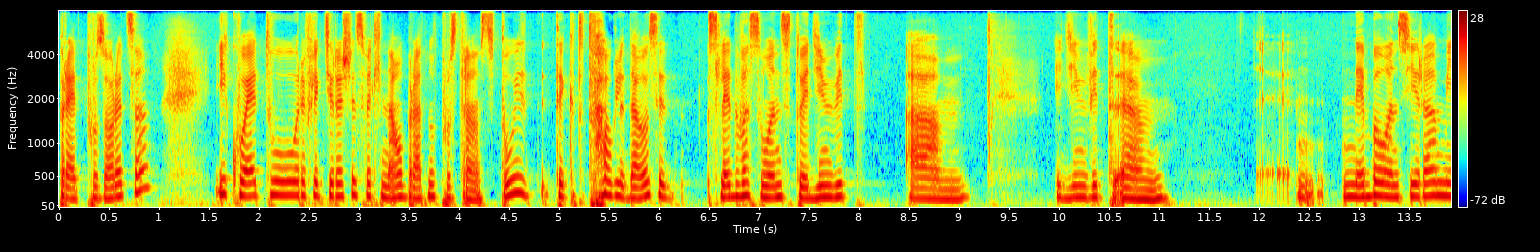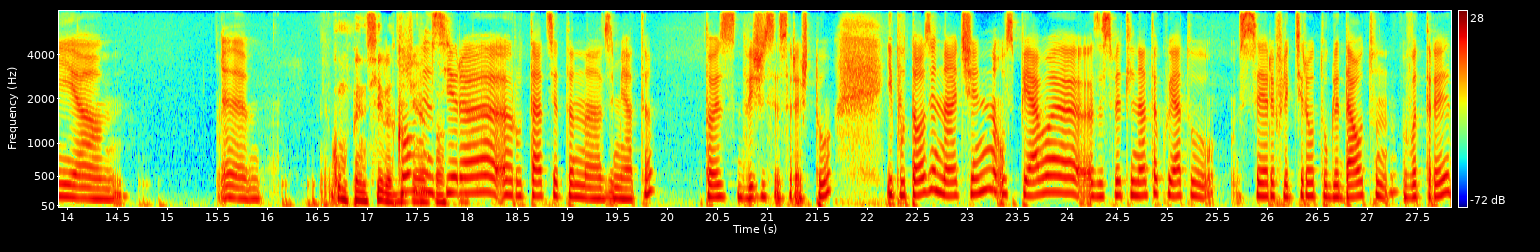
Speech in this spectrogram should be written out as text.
пред прозореца и което рефлектираше светлина обратно в пространството. И тъй като това огледало се следва Слънцето един вид а, един вид а, не балансира, ми а, е, компенсира Компенсира ротацията на Земята т.е. движи се срещу. И по този начин успява за светлината, която се рефлектира от огледалото вътре,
